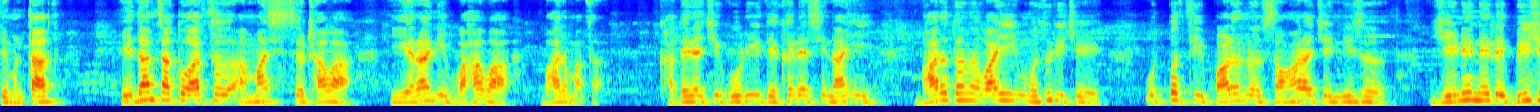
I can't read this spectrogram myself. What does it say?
ते म्हणतात वेदांचा तो अर्थ आम्हास ठावा येरानी वहावा भार माता. खादल्याची गोडी देखल्याशी नाही भारधन वाही मजुरीचे उत्पत्ती पाळण संहाराचे निज जेणे नेले बीज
